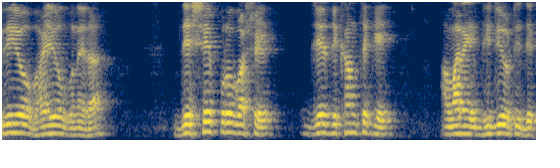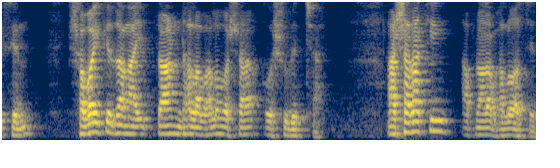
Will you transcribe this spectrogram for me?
প্রিয় ভাই ও বোনেরা, দেশে প্রবাসে যে যেখান থেকে আমার এই ভিডিওটি দেখছেন, সবাইকে জানাই প্রাণ ঢালা ভালোবাসা ও শুভেচ্ছা। আশা রাখি আপনারা ভালো আছেন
